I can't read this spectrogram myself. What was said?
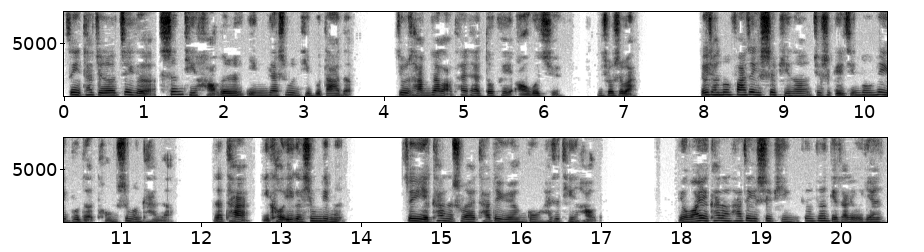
所以他觉得这个身体好的人应该是问题不大的，就是他们家老太太都可以熬过去，你说是吧？刘强东发这个视频呢，就是给京东内部的同事们看的。那他一口一个兄弟们，所以也看得出来他对员工还是挺好的。有网友看到他这个视频，纷纷给他留言，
